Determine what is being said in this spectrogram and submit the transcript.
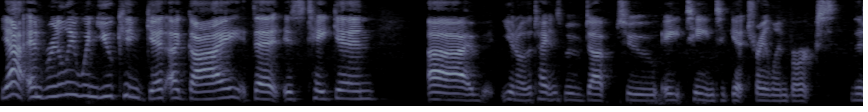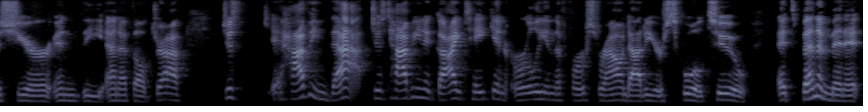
Yeah, and really, when you can get a guy that is taken uh, you know, the Titans moved up to 18 to get Treylon Burks this year in the NFL draft. Just having that, just having a guy taken early in the first round out of your school too. It's been a minute.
